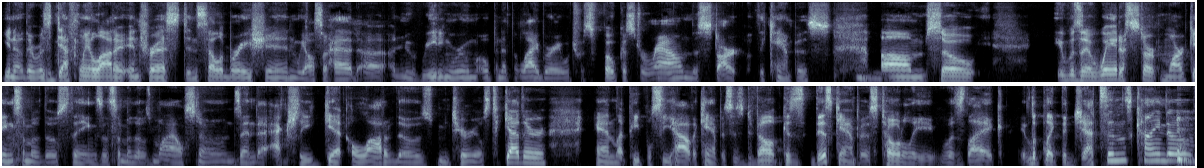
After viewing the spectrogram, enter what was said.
you know, there was definitely a lot of interest in celebration. We also had a, a new reading room open at the library, which was focused around the start of the campus. Mm-hmm. Um, so, it was a way to start marking some of those things and some of those milestones and to actually get a lot of those materials together and let people see how the campus is developed because this campus totally was like it looked like the jetsons kind of?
